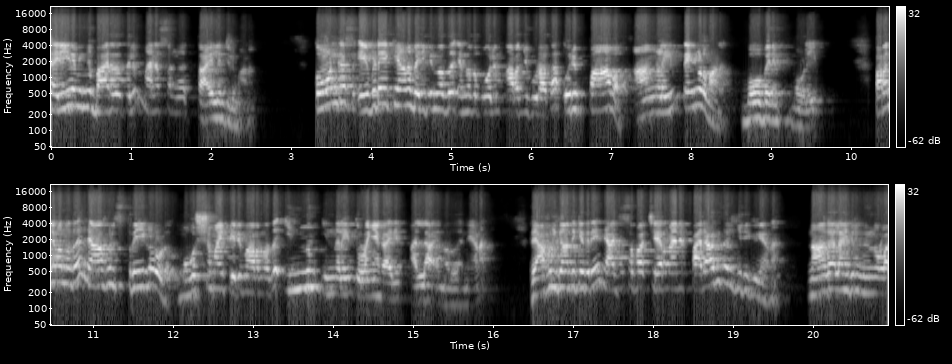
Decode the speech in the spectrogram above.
ശരീരം ഇങ്ങ് ഭാരതത്തിലും മനസ്സങ്ങ് തായ്ലൻഡിലുമാണ്. കോൺഗ്രസ് എവിടേക്കാണ് ഭരിക്കുന്നത് എന്നത് പോലും അറിഞ്ഞുകൂടാത്ത ഒരു പാവം ആങ്ങളെയും പെങ്ങളുമാണ് ബോബനും മോളിയും. പറഞ്ഞു വന്നത് രാഹുൽ സ്ത്രീകളോട് മോശമായി പെരുമാറുന്നത് ഇന്നും ഇന്നലെയും തുടങ്ങിയ കാര്യം അല്ല എന്നത് തന്നെയാണ്. രാഹുൽ ഗാന്ധിക്കെതിരെ രാജ്യസഭാ ചെയർമാന് പരാതി നൽകിയിരിക്കുകയാണ് നാഗാലാൻഡിൽ നിന്നുള്ള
